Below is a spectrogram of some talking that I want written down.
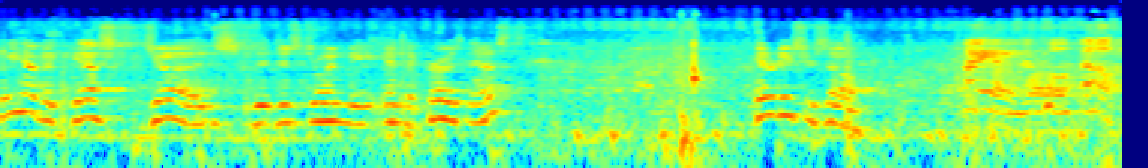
we have a guest judge that just joined me in the crow's nest. Introduce yourself. Hi, I'm Nicole Phelps.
